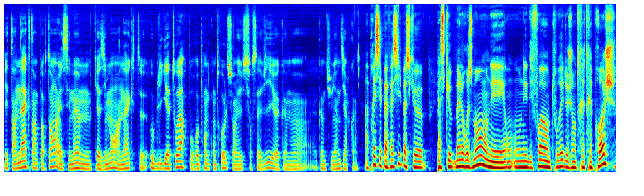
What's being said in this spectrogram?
est un acte important et c'est même quasiment un acte obligatoire pour reprendre contrôle sur, sur sa vie, euh, comme, euh, comme tu viens de dire. Quoi. Après, c'est pas facile parce que, parce que malheureusement, on est, on, est des fois entouré de gens très très proches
